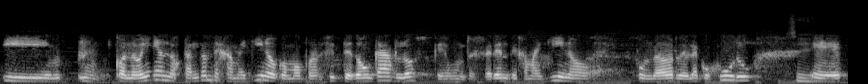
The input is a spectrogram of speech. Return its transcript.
y cuando venían los cantantes jamaiquinos, como por decirte Don Carlos, que es un referente jamaiquino, fundador de Black Uhuru, eh,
